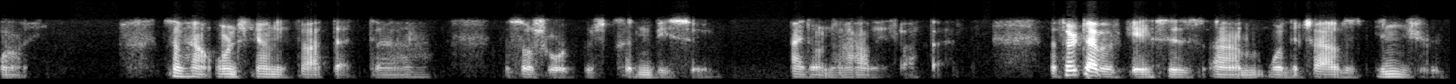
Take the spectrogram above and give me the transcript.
lying. Somehow, Orange County thought that uh, the social workers couldn't be sued. I don't know how they thought that. The third type of case is um, where the child is injured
